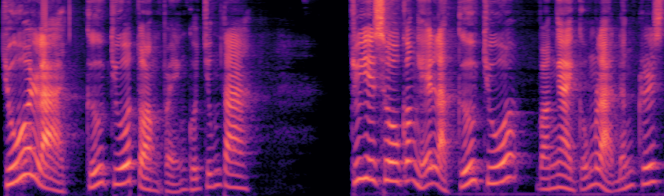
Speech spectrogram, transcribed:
Chúa là cứu Chúa toàn vẹn của chúng ta. Chúa Giêsu có nghĩa là cứu Chúa và Ngài cũng là Đấng Christ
